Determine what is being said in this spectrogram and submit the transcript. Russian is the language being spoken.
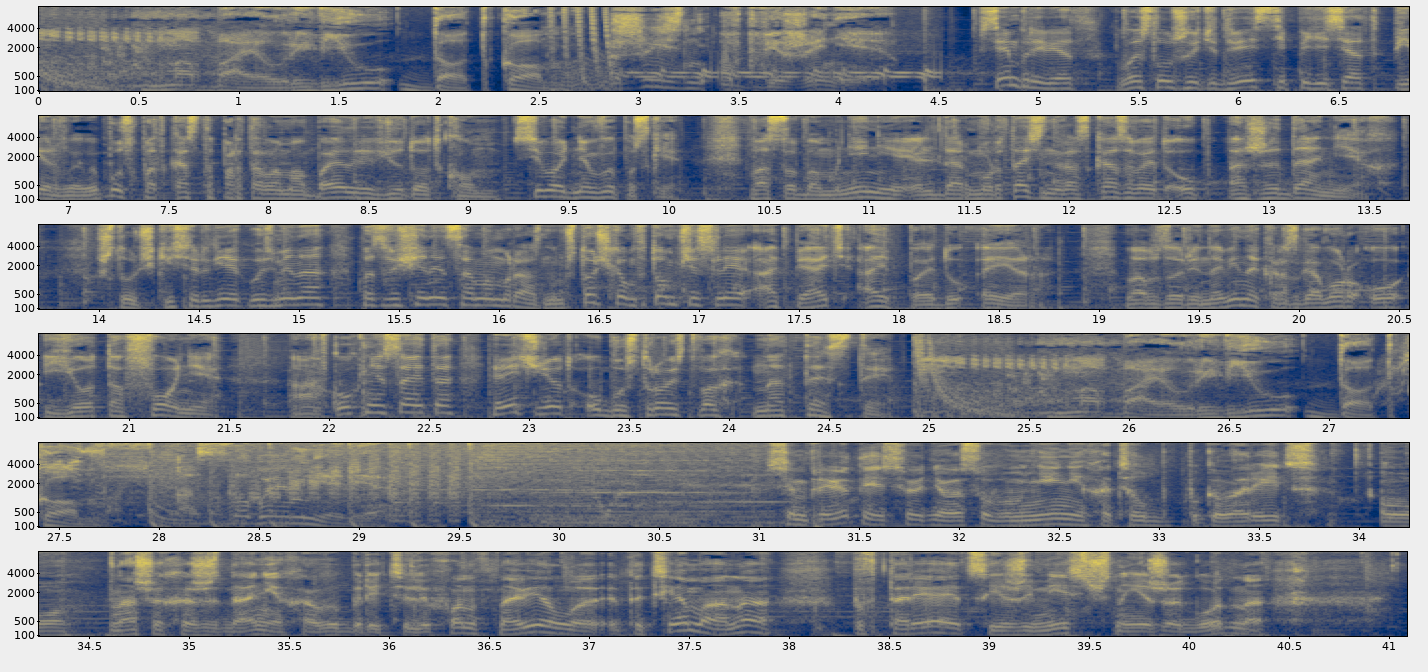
MobileReview.com Жизнь в движении. Всем привет! Вы слушаете 251 выпуск подкаста портала MobileReview.com Сегодня в выпуске. В особом мнении Эльдар Муртазин рассказывает об ожиданиях. Штучки Сергея Кузьмина посвящены самым разным штучкам, в том числе опять iPad Air. В обзоре новинок разговор о йотафоне. А в кухне сайта речь идет об устройствах на тесты. MobileReview.com Особое мнение Всем привет, я сегодня в особом мнении хотел бы поговорить о наших ожиданиях о выборе телефонов. Навела эта тема, она повторяется ежемесячно, ежегодно.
